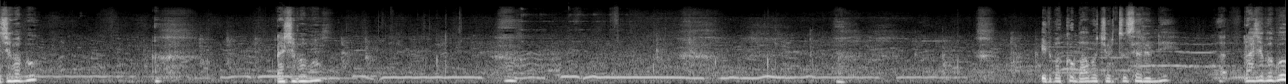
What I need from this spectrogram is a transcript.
రజబాబు? రజబాబు? ఇటుపక్క బాబు వచ్చాడు చూసారండి రాజాబాబు?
